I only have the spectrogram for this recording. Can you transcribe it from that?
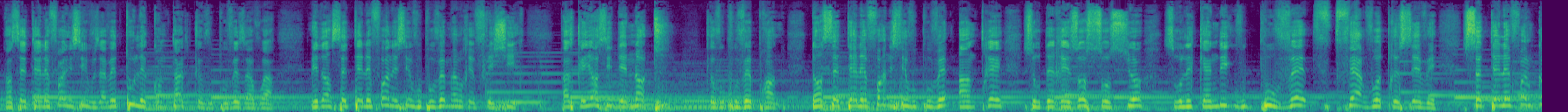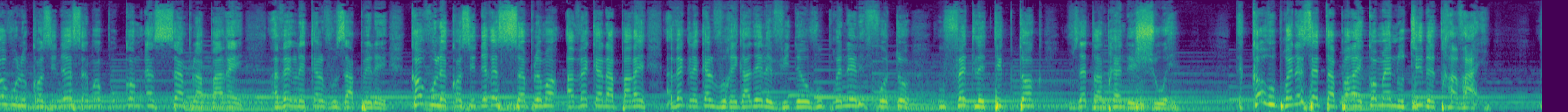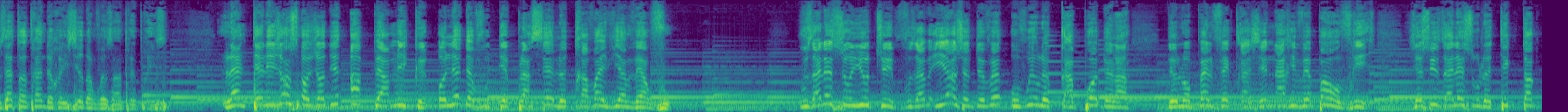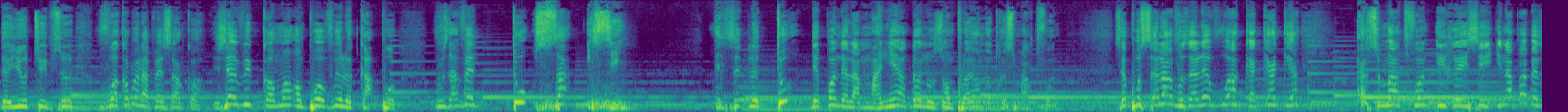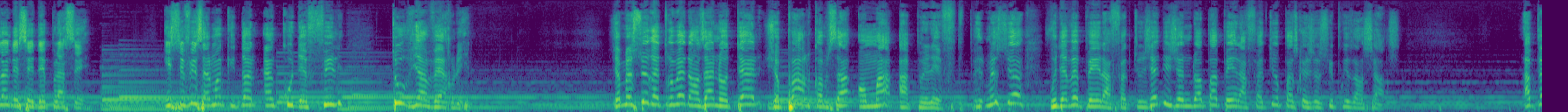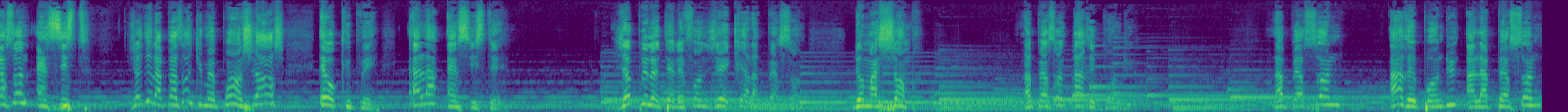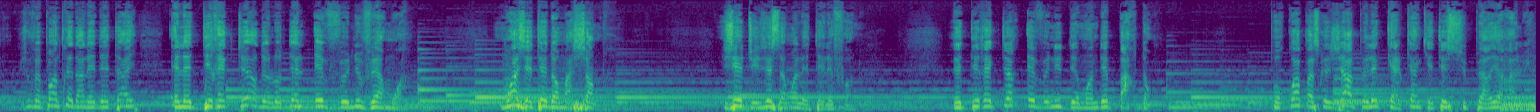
Dans ce téléphone ici, vous avez tous les contacts que vous pouvez avoir. Mais dans ce téléphone ici, vous pouvez même réfléchir. Parce qu'il y a aussi des notes que vous pouvez prendre. Dans ce téléphone ici, vous pouvez entrer sur des réseaux sociaux, sur LinkedIn, vous pouvez faire votre CV. Ce téléphone, quand vous le considérez seulement comme un simple appareil avec lequel vous appelez, quand vous le considérez simplement avec un appareil avec lequel vous regardez les vidéos, vous prenez les photos, vous faites les TikTok, vous êtes en train d'échouer. Et quand vous prenez cet appareil comme un outil de travail, vous êtes en train de réussir dans vos entreprises. L'intelligence aujourd'hui a permis que, au lieu de vous déplacer, le travail vient vers vous. Vous allez sur YouTube. Vous avez, hier, je devais ouvrir le capot de la de l'Opel Vectra. Je n'arrivais pas à ouvrir. Je suis allé sur le TikTok de YouTube. Vous voyez comment on appelle ça encore? J'ai vu comment on peut ouvrir le capot. Vous avez tout ça ici. Le tout dépend de la manière dont nous employons notre smartphone. C'est pour cela que vous allez voir quelqu'un qui a un smartphone, il réussit. Il n'a pas besoin de se déplacer. Il suffit seulement qu'il donne un coup de fil, tout vient vers lui. Je me suis retrouvé dans un hôtel, je parle comme ça, on m'a appelé. Monsieur, vous devez payer la facture. J'ai dit, je ne dois pas payer la facture parce que je suis pris en charge. La personne insiste. Je dis, la personne qui me prend en charge est occupée. Elle a insisté. J'ai pris le téléphone, j'ai écrit à la personne de ma chambre. La personne a répondu. La personne a répondu à la personne, je ne vais pas entrer dans les détails, et le directeur de l'hôtel est venu vers moi. Moi, j'étais dans ma chambre. J'ai utilisé seulement le téléphone. Le directeur est venu demander pardon. Pourquoi? Parce que j'ai appelé quelqu'un qui était supérieur à lui.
